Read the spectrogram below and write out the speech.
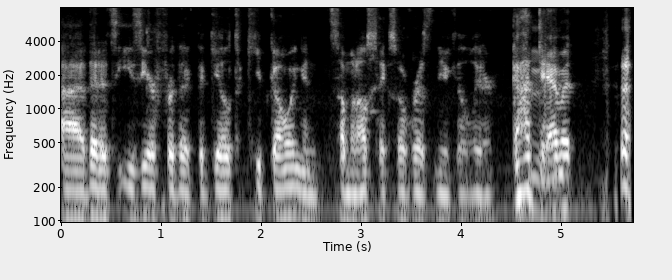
uh, that it's easier for the, the guild to keep going and someone else takes over as the new guild leader. God Hmm. damn it!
